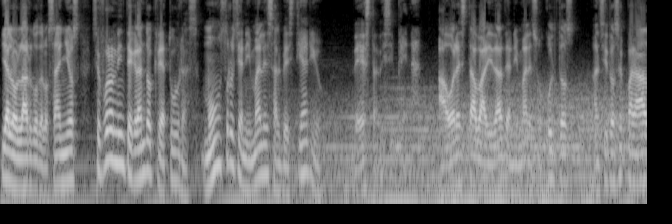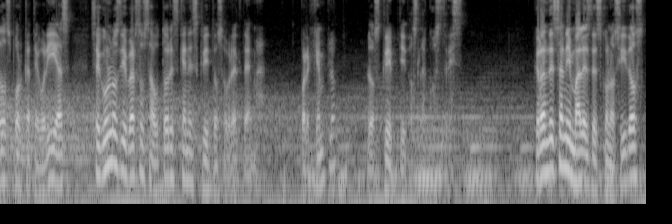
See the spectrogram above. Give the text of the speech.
y a lo largo de los años se fueron integrando criaturas, monstruos y animales al bestiario de esta disciplina. Ahora esta variedad de animales ocultos han sido separados por categorías según los diversos autores que han escrito sobre el tema. Por ejemplo, los críptidos lacustres. Grandes animales desconocidos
